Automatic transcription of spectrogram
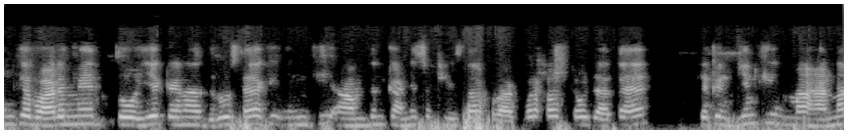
उनके बारे में तो ये कहना दुरुस्त है कि इनकी आमदन का निसफ फ़ीसद खुराक पर खर्च हो जाता है, लेकिन जिनकी माहाना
